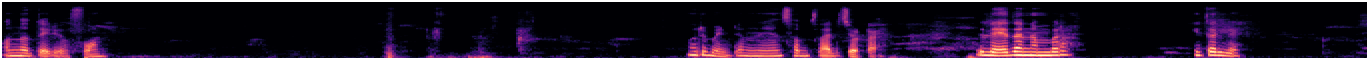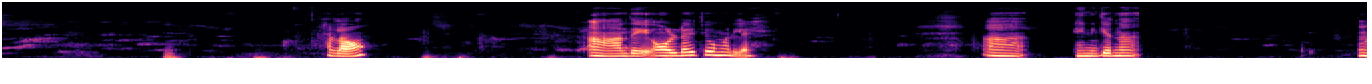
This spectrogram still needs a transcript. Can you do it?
ഒന്ന് തരുമോ ഫോൺ. ഒരു മിനിറ്റ് ഒന്ന് ഞാൻ സംസാരിച്ചോട്ടെ. ഇതിലേതാ നമ്പർ? ഇതല്ലേ? ഹലോ? ആ അതെ ഓൾഡ് ഏജ് ഹോം അല്ലേ? ആ എനിക്കൊന്ന് ആ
